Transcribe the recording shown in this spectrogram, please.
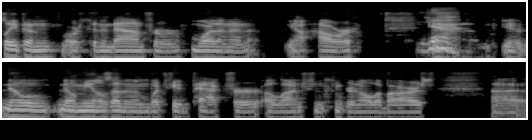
sleeping or sitting down for more than an you know hour. yeah. And, you know, no no meals other than what you'd packed for a lunch and some granola bars. Uh,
